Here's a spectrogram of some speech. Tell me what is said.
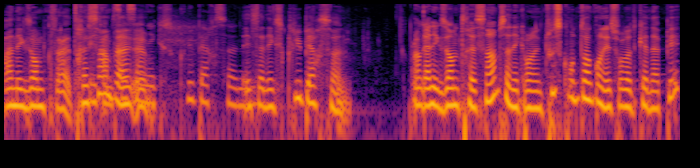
Un exemple très, très simple. Ça, ça euh, n'exclut personne. Et ça n'exclut personne. Donc un exemple très simple, c'est qu'on est tous contents qu'on est sur notre canapé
